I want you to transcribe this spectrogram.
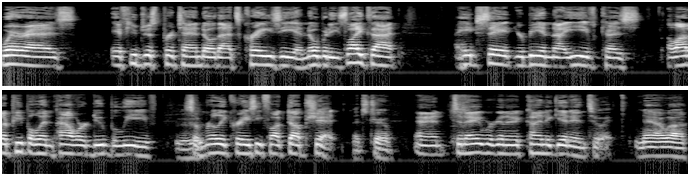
Whereas if you just pretend, oh, that's crazy and nobody's like that, I hate to say it, you're being naive because a lot of people in power do believe mm-hmm. some really crazy, fucked up shit. That's true. And today we're going to kind of get into it. Now, uh,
